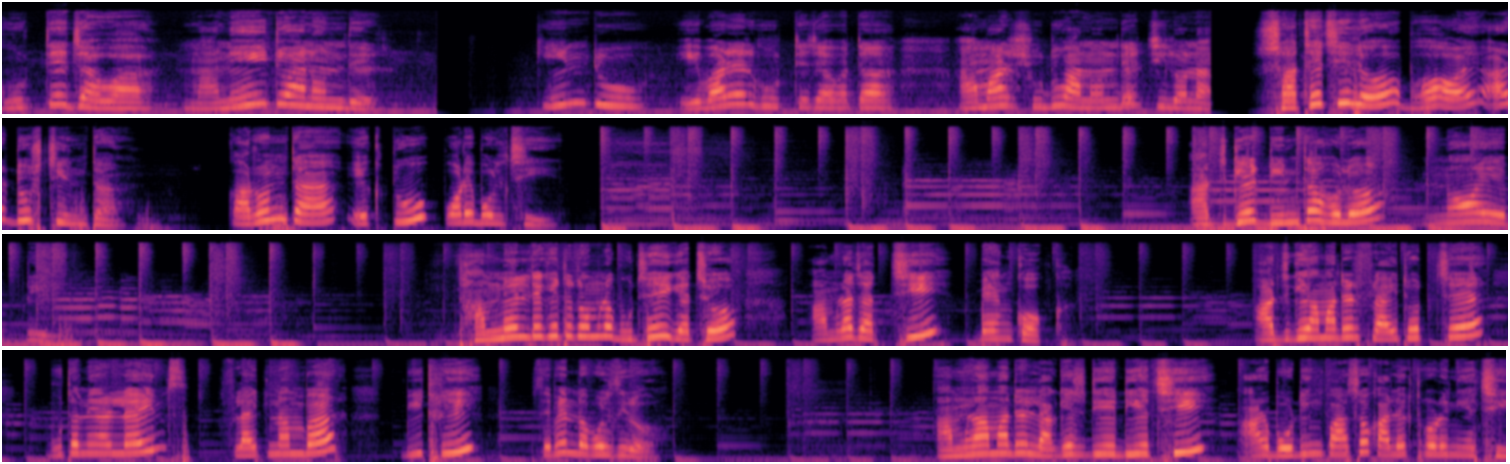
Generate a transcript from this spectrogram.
ঘুরতে যাওয়া মানেই তো আনন্দের। কিন্তু এবারের ঘুরতে যাওয়াটা আমার শুধু আনন্দের ছিল না, সাথে ছিল ভয় আর দুশ্চিন্তা। কারণটা একটু পরে বলছি। আজকের দিনটা হলো নয় এপ্রিল। থামনেল দেখে তো তোমরা বুঝেই গেছো, আমরা যাচ্ছি ব্যাংকক। আজকে আমাদের ফ্লাইট হচ্ছে Bhutan airlines flight number B three seven double zero আমরা আমাদের লাগেজ দিয়ে দিয়েছি আর বোর্ডিং পাসও কালেক্ট করে নিয়েছি।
